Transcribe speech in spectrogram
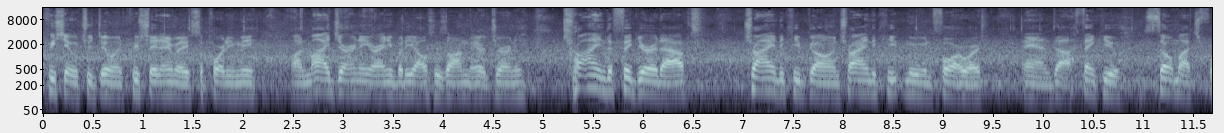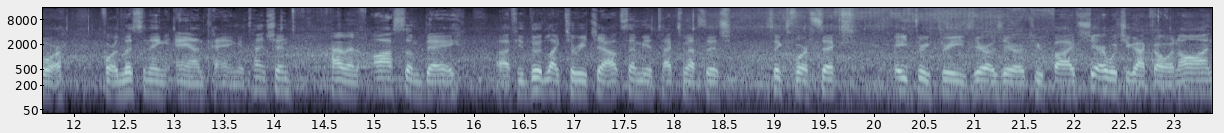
Appreciate what you're doing. Appreciate anybody supporting me on my journey or anybody else who's on their journey, trying to figure it out, trying to keep going, trying to keep moving forward. And uh, thank you so much for for listening and paying attention. Have an awesome day. Uh, if you would like to reach out, send me a text message 646 833 0025. Share what you got going on.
